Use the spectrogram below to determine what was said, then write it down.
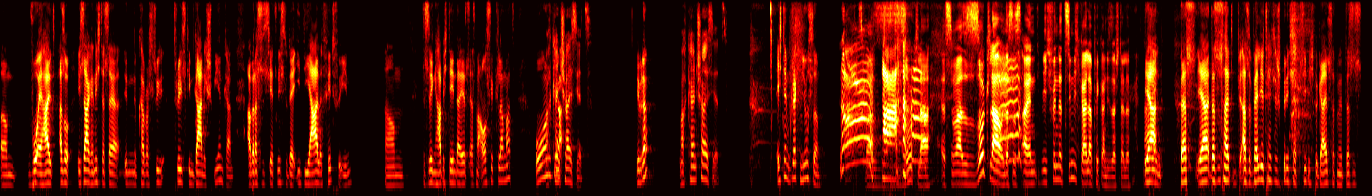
ähm, wo er halt, also ich sage nicht, dass er in einem Cover 3-Scheme gar nicht spielen kann, aber das ist jetzt nicht so der ideale Fit für ihn. Ähm, deswegen habe ich den da jetzt erstmal ausgeklammert. Mach Und keinen ja, Scheiß jetzt. wie bitte? Mach keinen Scheiß jetzt. Ich nehme Greg Newsom. Es war so klar. Es war so klar und das ist ein, wie ich finde, ziemlich geiler Pick an dieser Stelle. Ja. Das, ja, das ist halt, also value-technisch bin ich da ziemlich begeistert mit. Das ist,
